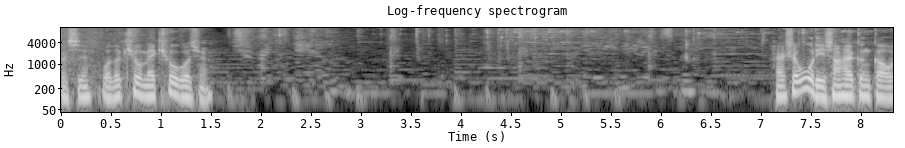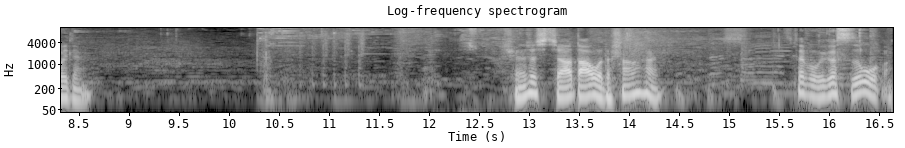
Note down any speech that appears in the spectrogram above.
可惜我的 Q 没 Q 过去，还是物理伤害更高一点。全是霞打我的伤害，再补一个死五吧。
